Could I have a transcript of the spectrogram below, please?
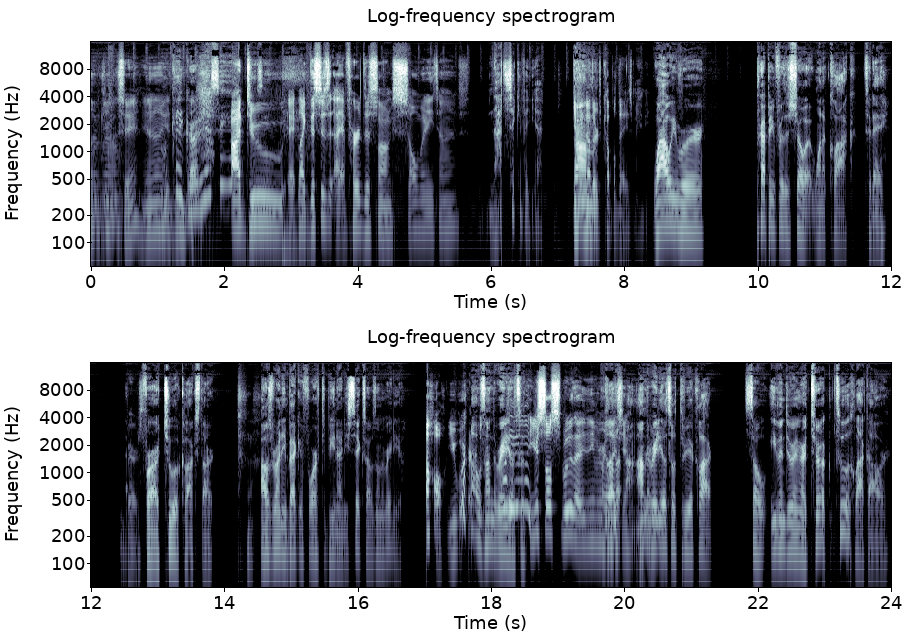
of June. See? You you Okay, do- see. I do. Like, this is, I've heard this song so many times. Not sick of it yet. Give me Um, another couple days, maybe. While we were prepping for the show at one o'clock today, for our two o'clock start, I was running back and forth to B96. I was on the radio. Oh, you were? I was on the radio. Oh, yeah, till- You're so smooth. I didn't even I on realize the, you on the radio till three o'clock. So even during our two, two o'clock hour,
